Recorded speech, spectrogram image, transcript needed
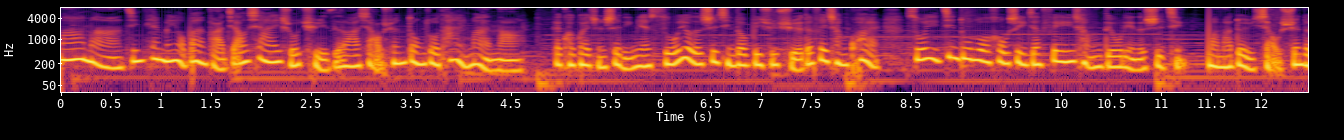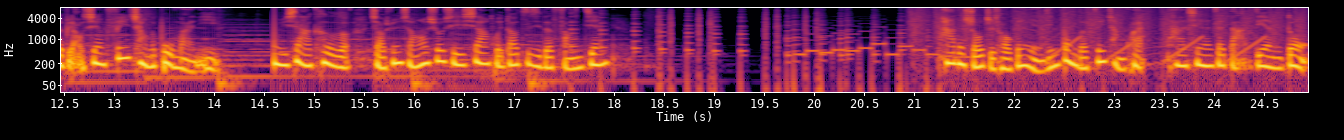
妈妈今天没有办法教下一首曲子啦，小轩动作太慢啦。在快快城市里面，所有的事情都必须学得非常快，所以进度落后是一件非常丢脸的事情。妈妈对于小轩的表现非常的不满意。终于下课了，小轩想要休息一下，回到自己的房间。他的手指头跟眼睛动得非常快，他现在在打电动，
